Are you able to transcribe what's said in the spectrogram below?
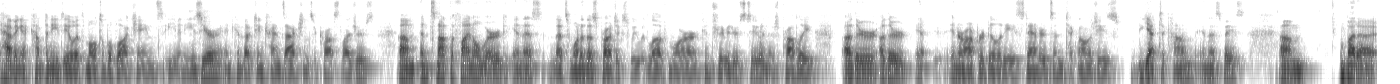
having a company deal with multiple blockchains even easier and conducting transactions across ledgers. Um, and it's not the final word in this. That's one of those projects we would love more contributors to, and there's probably other other interoperability standards and technologies yet to come in this space. Um, but uh,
